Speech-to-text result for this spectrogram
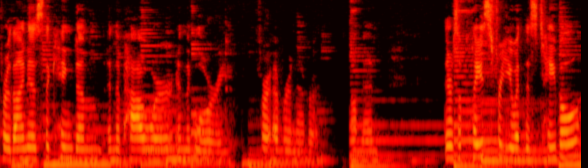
For thine is the kingdom, and the power, and the glory, forever and ever. Amen. There's a place for you at this table.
